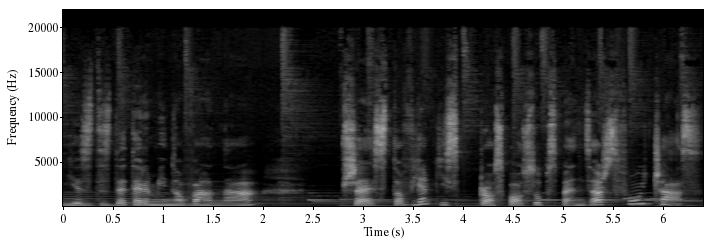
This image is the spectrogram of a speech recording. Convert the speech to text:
jest zdeterminowana przez to, w jaki sposób spędzasz swój czas.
